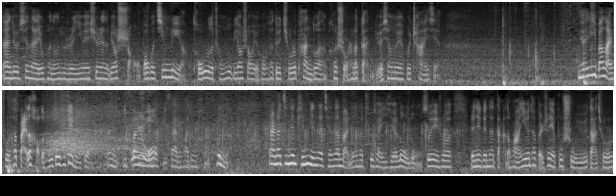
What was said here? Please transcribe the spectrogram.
但就现在有可能就是因为训练的比较少，包括精力啊投入的程度比较少以后，他对球的判断和手上的感觉相对会差一些。你看，一般来说，他摆的好的时候都是这种状态，那你一般人跟他比赛的话就是很困难。但是他今天频频在前三板中他出现一些漏洞，所以说人家跟他打的话，因为他本身也不属于打球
